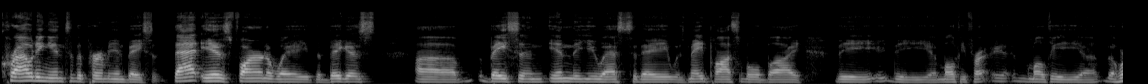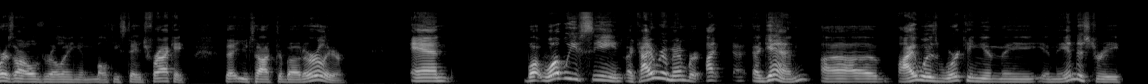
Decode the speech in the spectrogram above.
crowding into the Permian Basin? That is far and away the biggest uh, basin in the U.S. today. It was made possible by the the multi multi uh, the horizontal drilling and multi-stage fracking that you talked about earlier. And but what we've seen, like I remember, I again, uh, I was working in the in the industry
